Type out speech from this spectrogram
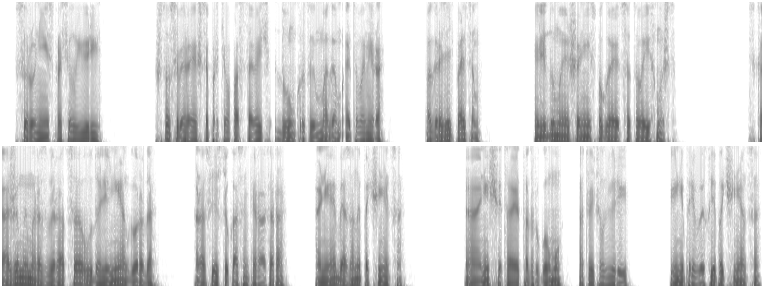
— с иронией спросил Юрий. «Что собираешься противопоставить двум крутым магам этого мира? Погрозить пальцем? Или думаешь, они испугаются твоих мышц?» Скажем им разбираться в удалении от города. Раз есть указ императора, они обязаны подчиниться. А они считают по-другому, ответил Юрий. И не привыкли подчиняться,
